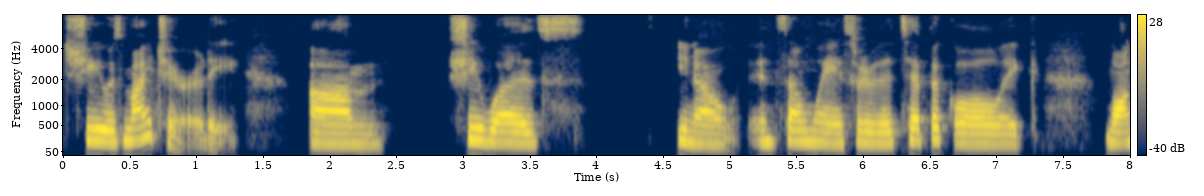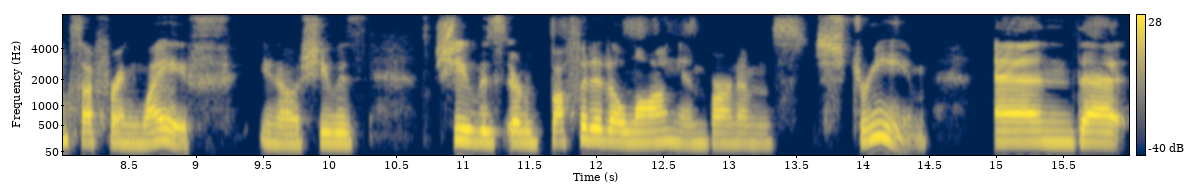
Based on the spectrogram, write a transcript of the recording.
she was my charity. Um, she was, you know, in some ways, sort of the typical like long suffering wife you know, she was she was sort of buffeted along in Barnum's stream, and that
